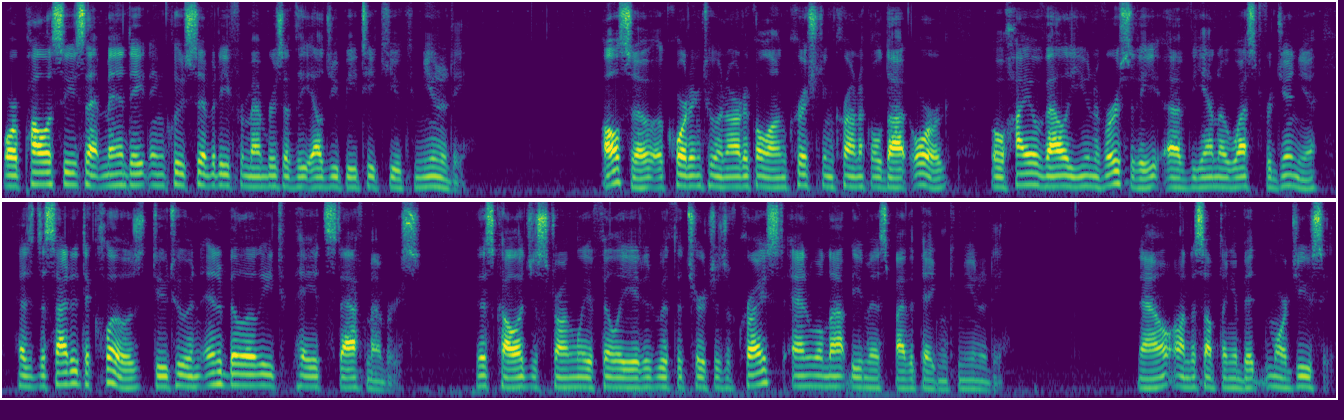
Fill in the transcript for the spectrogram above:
or policies that mandate inclusivity for members of the LGBTQ community. Also, according to an article on ChristianChronicle.org, Ohio Valley University of Vienna, West Virginia, has decided to close due to an inability to pay its staff members. This college is strongly affiliated with the Churches of Christ and will not be missed by the pagan community. Now, on to something a bit more juicy.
